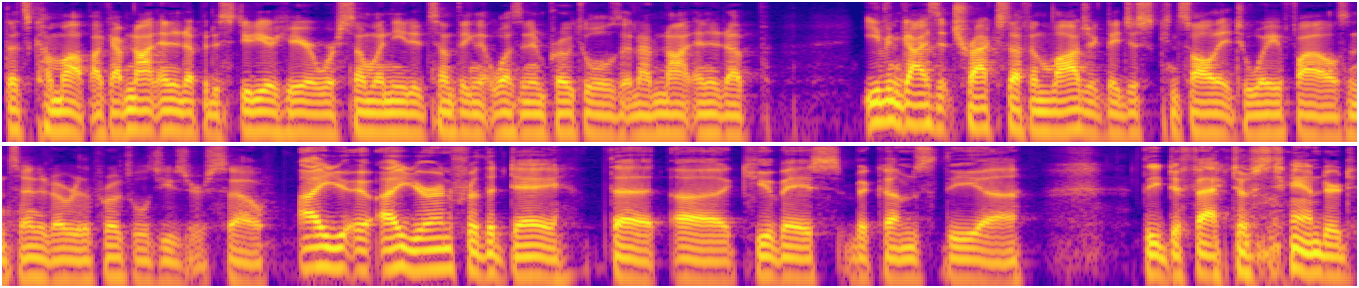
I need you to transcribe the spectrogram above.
that's come up. Like I've not ended up at a studio here where someone needed something that wasn't in Pro Tools and I've not ended up even guys that track stuff in Logic, they just consolidate to WAV files and send it over to the Pro Tools users. So I I yearn for the day that uh, Cubase becomes the uh, the de facto standard.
